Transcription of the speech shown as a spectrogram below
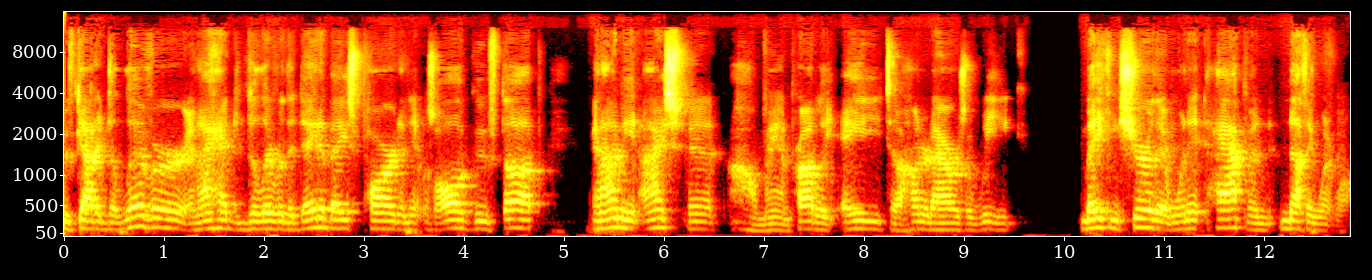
we've got to deliver. And I had to deliver the database part and it was all goofed up. And I mean, I spent, oh man, probably 80 to 100 hours a week making sure that when it happened, nothing went wrong.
